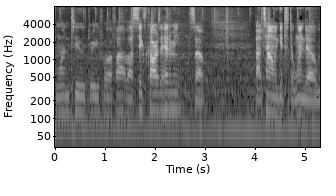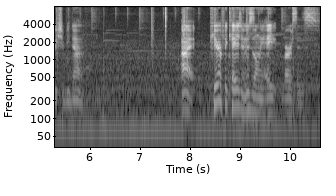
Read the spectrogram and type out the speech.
one, two, three, four, five, about six cars ahead of me. So by the time we get to the window, we should be done. All right, purification. This is only eight verses.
